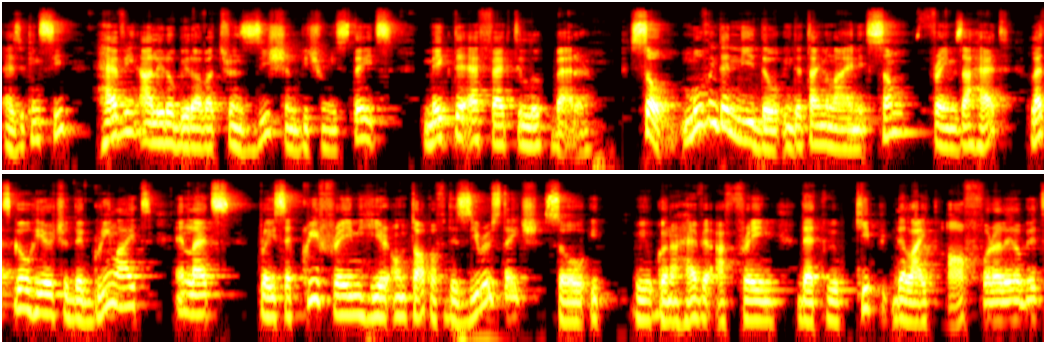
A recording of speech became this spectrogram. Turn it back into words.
As you can see, having a little bit of a transition between states make the effect look better. So, moving the needle in the timeline some frames ahead, let's go here to the green light and let's place a keyframe here on top of the zero stage. So it we're gonna have a frame that will keep the light off for a little bit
